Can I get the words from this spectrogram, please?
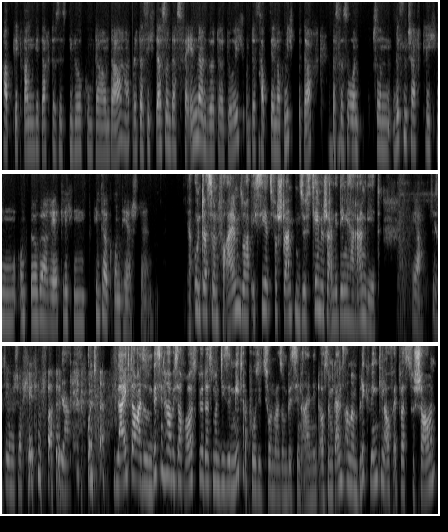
habt ihr dran gedacht, dass es die Wirkung da und da hat oder dass sich das und das verändern wird dadurch und das habt ihr noch nicht bedacht, dass wir so, ein, so einen wissenschaftlichen und bürgerrätlichen Hintergrund herstellen. Ja, und dass so vor allem, so habe ich Sie jetzt verstanden, systemischer an die Dinge herangeht. Ja, systemisch auf jeden Fall. Ja. Und vielleicht auch, also so ein bisschen habe ich es auch rausgehört, dass man diese Metaposition mal so ein bisschen einnimmt, aus einem ganz anderen Blickwinkel auf etwas zu schauen,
